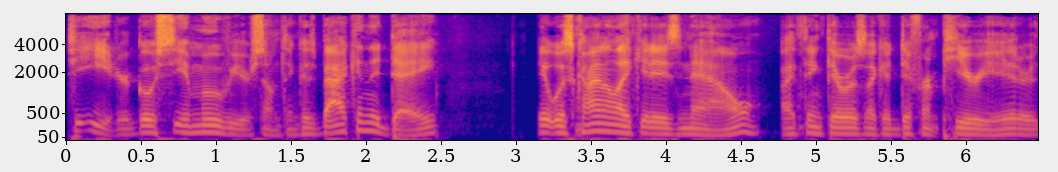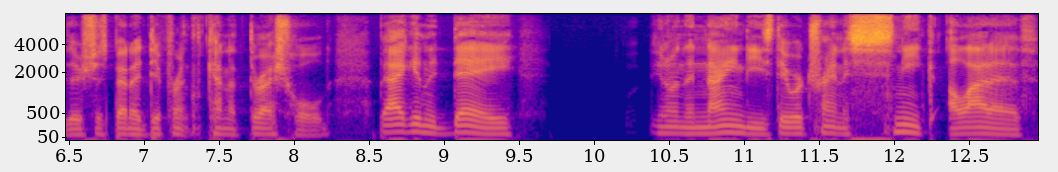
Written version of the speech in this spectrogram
to eat or go see a movie or something. Because back in the day, it was kind of like it is now. I think there was like a different period, or there's just been a different kind of threshold. Back in the day, you know, in the 90s, they were trying to sneak a lot of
